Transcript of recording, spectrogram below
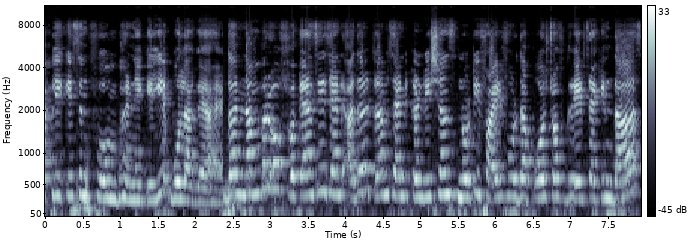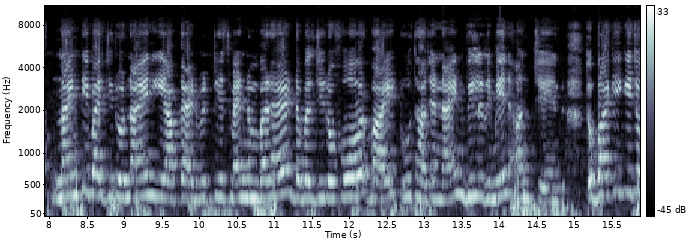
एप्लीकेशन फॉर्म भरने के लिए बोला गया है। The number of vacancies and other terms and condition notified for the post of grade second DASS ninety by zero nine ये आपका एडवर्टीजमेंट नंबर है double zero four by two thousand nine will remain unchanged तो बाकी की जो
